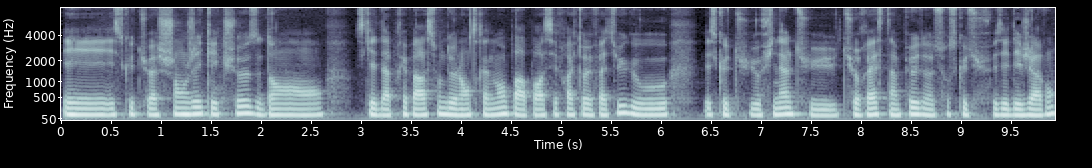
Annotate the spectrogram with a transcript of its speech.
Et est-ce que tu as changé quelque chose dans ce qui est de la préparation de l'entraînement par rapport à ces fractures de fatigue ou est-ce que tu, au final tu, tu, restes un peu sur ce que tu faisais déjà avant?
